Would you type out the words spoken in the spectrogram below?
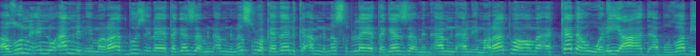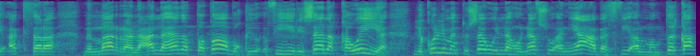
أظن أنه أمن الإمارات جزء لا يتجزأ من أمن مصر وكذلك أمن مصر لا يتجزأ من أمن الإمارات وهو ما أكده ولي عهد أبو ظبي أكثر من مرة. لعل هذا التطابق فيه رسالة قوية لكل من تسوي له نفسه أن يعبث في المنطقة. المنطقة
